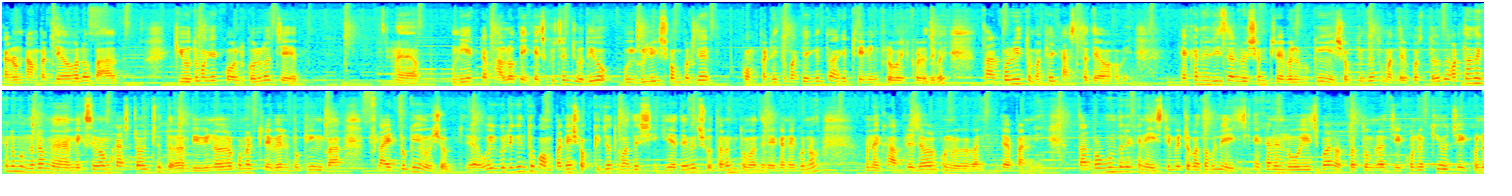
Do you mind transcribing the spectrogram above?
কারোর নাম্বার দেওয়া হলো বা কেউ তোমাকে কল করল যে উনি একটা ভালো প্যাকেজ করছেন যদিও ওইগুলি সম্পর্কে কোম্পানি তোমাকে কিন্তু আগে ট্রেনিং প্রোভাইড করে দেবে, তারপরেই তোমাকে কাজটা দেওয়া হবে। এখানে রিজার্ভেশন ট্রাভেল বুকিং এসব কিন্তু তোমাদের করতে হবে। অর্থাৎ এখানে বন্ধুরা ম্যাক্সিমাম কাজটা হচ্ছে বিভিন্ন রকমের ট্রাভেল বুকিং বা ফ্লাইট বুকিং ওইসব। ওইগুলি কিন্তু কোম্পানি সব কিছু তোমাদের শিখিয়ে দেবে, সুতরাং তোমাদের এখানে কোনো মানে ঘাবড়ে যাওয়ার কোনো ব্যাপার ব্যাপার নেই। তারপর বন্ধুরা, এখানে এস্টিমেটের কথা বলে এখানে নো এজ বার অর্থাৎ তোমরা যে কোনো কেউ যে কোনো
